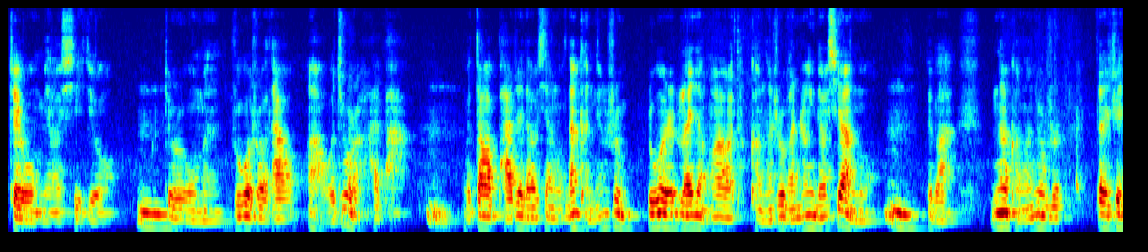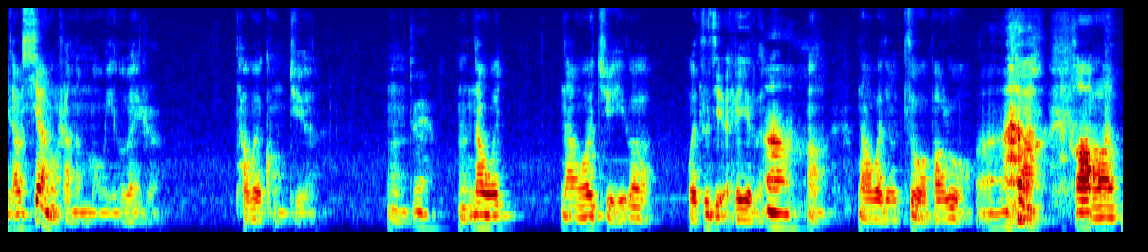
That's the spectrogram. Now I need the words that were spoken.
这个我们要细究。嗯就是我们如果说他啊，我就是害怕，嗯我到爬这条线路，那肯定是如果来讲的话，他可能是完成一条线路，嗯对吧？那可能就是在这条线路上的某一个位置，他会恐惧。嗯对，嗯，那我那我举一个我自己的例子啊啊，那我就自我暴露啊，啊，好，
